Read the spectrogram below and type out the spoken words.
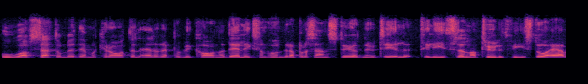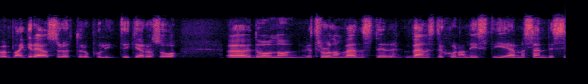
oavsett om det är demokrater eller republikaner, det är liksom 100% stöd nu till, till Israel naturligtvis då även bland gräsrötter och politiker och så. Eh, det var någon, jag tror någon vänster, vänsterjournalist i MSNBC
